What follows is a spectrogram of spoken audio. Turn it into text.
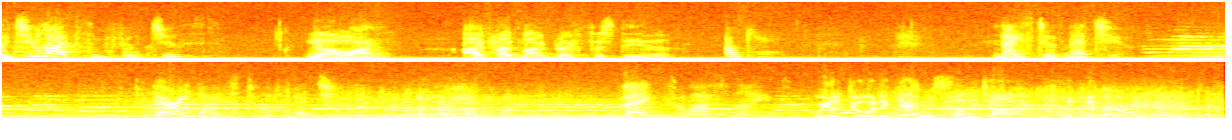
Would you like some fruit juice? No, I, I've had my breakfast, dear. Okay. Nice to have met you. Very nice to have met you. Thanks for last night. We'll do it again sometime.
